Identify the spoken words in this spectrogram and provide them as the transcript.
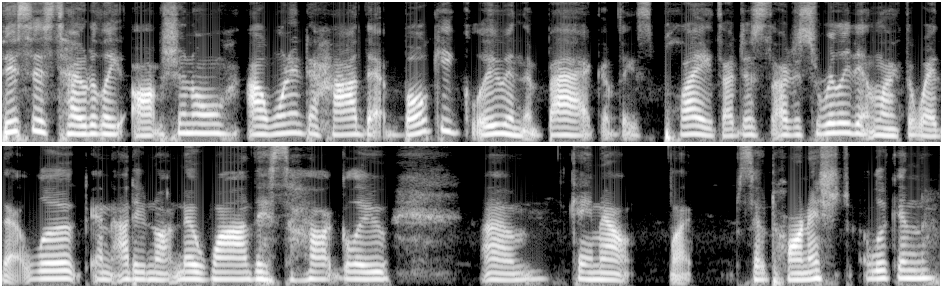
This is totally optional. I wanted to hide that bulky glue in the back of these plates. I just I just really didn't like the way that looked and I do not know why this hot glue um, came out like so tarnished looking.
